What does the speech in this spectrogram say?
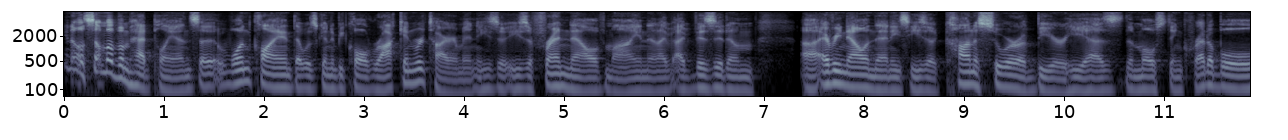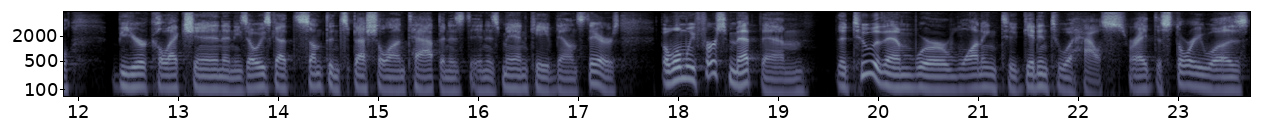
you know, some of them had plans. Uh, one client that was going to be called Rock in Retirement. He's a he's a friend now of mine, and I, I visit him. Uh, every now and then he's he's a connoisseur of beer. He has the most incredible beer collection and he's always got something special on tap in his in his man cave downstairs. But when we first met them, the two of them were wanting to get into a house, right? The story was,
